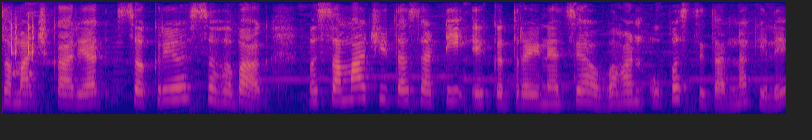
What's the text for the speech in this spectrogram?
समाजकार्यात सक्रिय सहभाग व समाजहितासाठी एकत्र येण्याचे आवाहन उपस्थितांना केले.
